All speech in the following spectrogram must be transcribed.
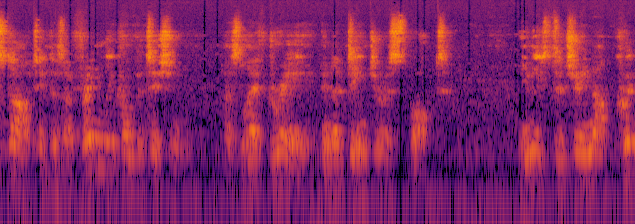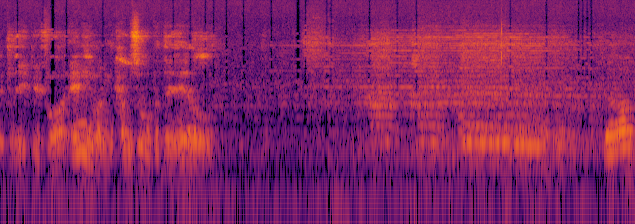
started as a friendly competition has left Ray in a dangerous spot. He needs to chain up quickly before anyone comes over the hill. So,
